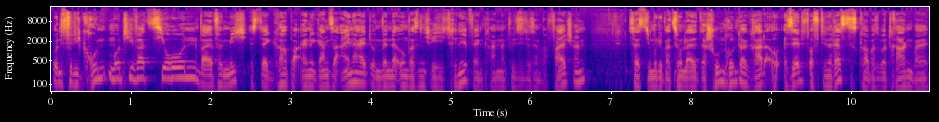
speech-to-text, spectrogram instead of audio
und für die Grundmotivation, weil für mich ist der Körper eine ganze Einheit und wenn da irgendwas nicht richtig trainiert werden kann, dann fühlt sich das einfach falsch an. Das heißt, die Motivation leidet da schon drunter, gerade auch selbst auf den Rest des Körpers übertragen, weil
